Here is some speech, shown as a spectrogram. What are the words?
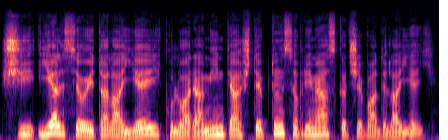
Și el se uita la ei cu luarea minte, așteptând să primească ceva de la ei.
